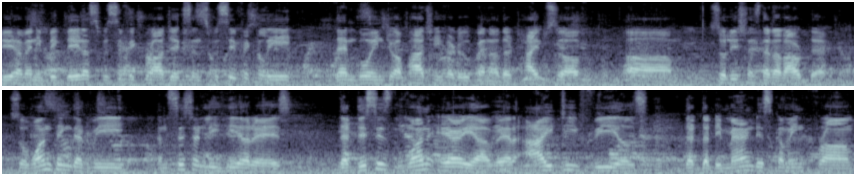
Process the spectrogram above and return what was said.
Do you have any big data specific projects? And specifically, then go into Apache Hadoop and other types of um, solutions that are out there. So one thing that we consistently hear is that this is one area where IT feels that the demand is coming from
